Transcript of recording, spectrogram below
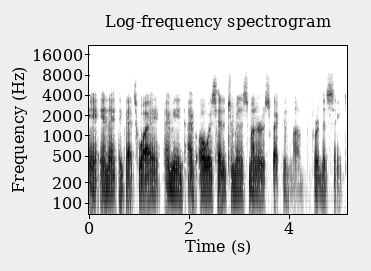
And, and I think that's why, I mean, I've always had a tremendous amount of respect and love for this saint.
